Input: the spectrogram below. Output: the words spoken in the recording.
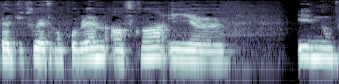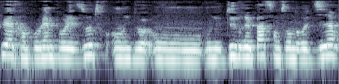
pas du tout être un problème un frein. Et et non plus être un problème pour les autres. On doit on, ne devrait pas s'entendre dire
